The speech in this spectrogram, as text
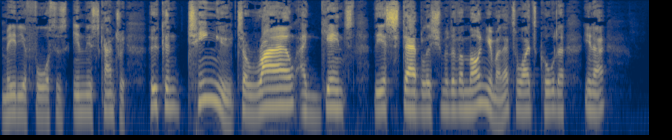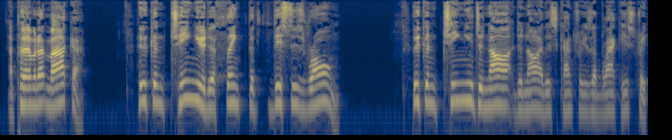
media forces in this country who continue to rail against the establishment of a monument. That's why it's called a, you know, a permanent marker. Who continue to think that this is wrong who continue to deny, deny this country as a black history,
